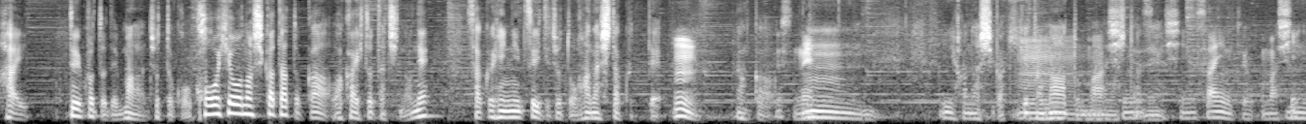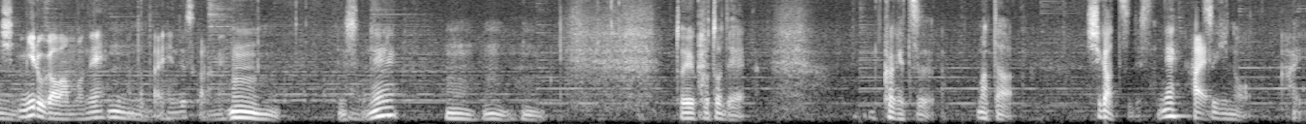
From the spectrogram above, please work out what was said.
はい。ということでまあちょっとこう公表の仕方とか若い人たちのね作品についてちょっとお話したくって、うん、なんかですね。うんいい話が聞けたなと思いましたね、まあ、審査員というか、まあし、うん、見る側もね、また大変ですからね。うん、ですね。うんうんうん、ということで1か月また4月ですね、はい、次の、はい、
